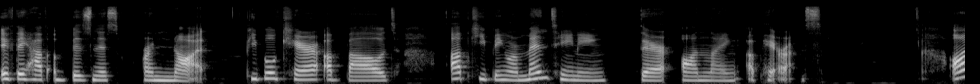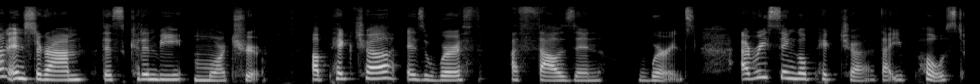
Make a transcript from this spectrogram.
if they have a business or not. People care about upkeeping or maintaining their online appearance. On Instagram, this couldn't be more true. A picture is worth a thousand words. Every single picture that you post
